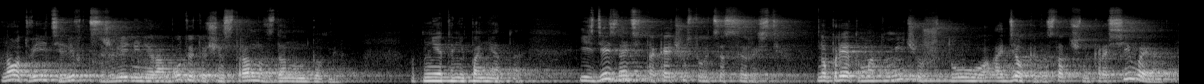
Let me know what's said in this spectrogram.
Но вот видите, лифт, к сожалению, не работает, очень странно в данном доме. Вот мне это непонятно. И здесь, знаете, такая чувствуется сырость. Но при этом отмечу, что отделка достаточно красивая,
